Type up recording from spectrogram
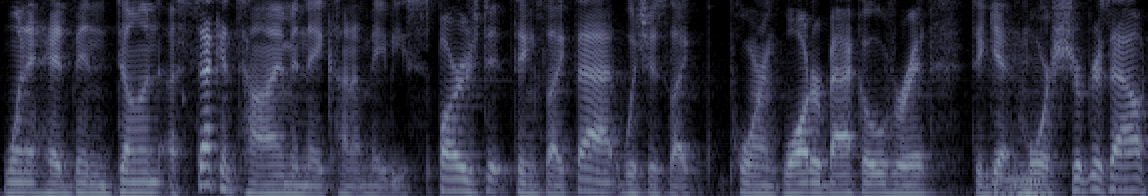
When it had been done a second time and they kind of maybe sparged it, things like that, which is like pouring water back over it to get more sugars out,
